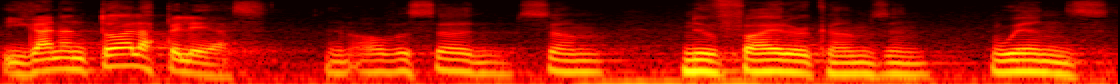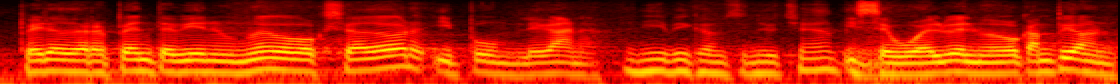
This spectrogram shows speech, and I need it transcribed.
y ganan todas las peleas, And all of a sudden, some new fighter comes and wins, pero de repente viene un nuevo boxeador y pum, le gana and he becomes a new y champion. se vuelve el nuevo campeón.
